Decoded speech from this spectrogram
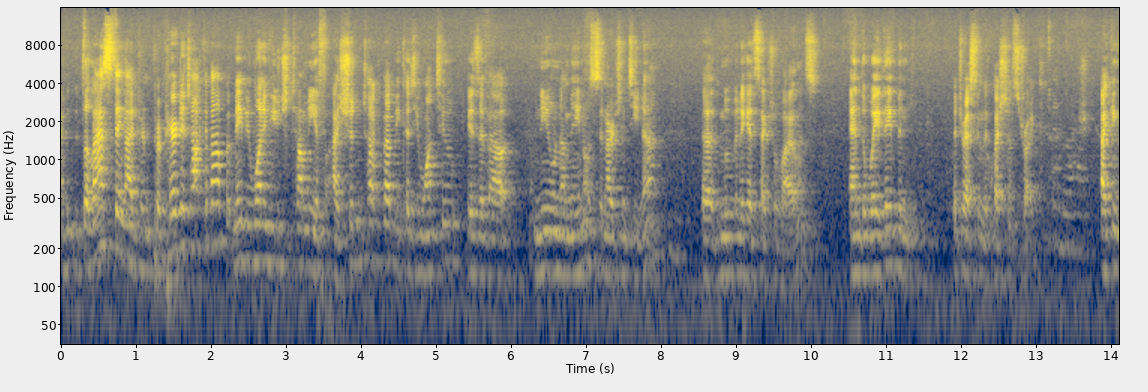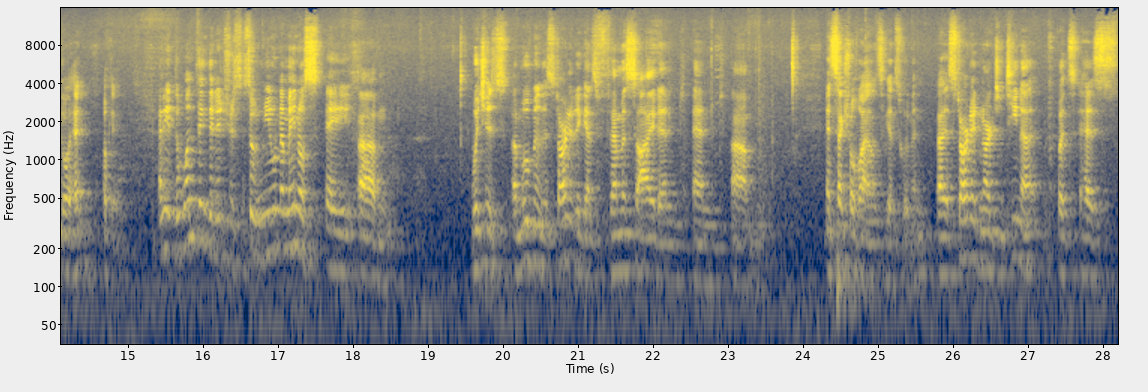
I mean, the last thing I've been prepared to talk about, but maybe one of you should tell me if I shouldn't talk about because you want to, is about Ni Una Menos in Argentina, uh, the movement against sexual violence, and the way they've been addressing the question of strike. I can go ahead? Okay. I mean, the one thing that interests, so Ni Una Menos, a, um, which is a movement that started against femicide and, and, um, and sexual violence against women. Uh, started in Argentina, but has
